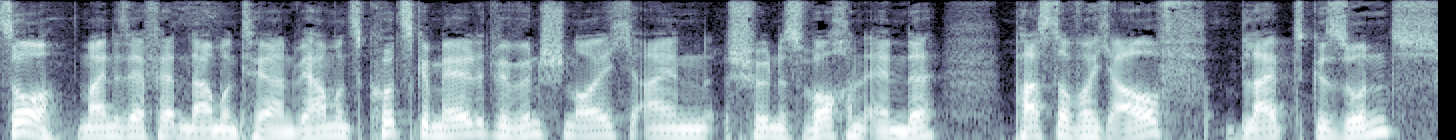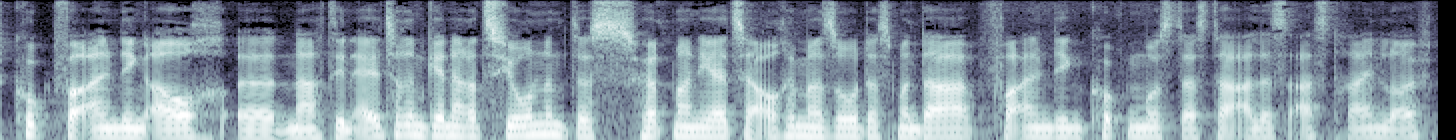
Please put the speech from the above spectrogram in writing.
So, meine sehr verehrten Damen und Herren, wir haben uns kurz gemeldet. Wir wünschen euch ein schönes Wochenende. Passt auf euch auf, bleibt gesund, guckt vor allen Dingen auch äh, nach den älteren Generationen. Das hört man ja jetzt ja auch immer so, dass man da vor allen Dingen gucken muss, dass da alles Ast reinläuft.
